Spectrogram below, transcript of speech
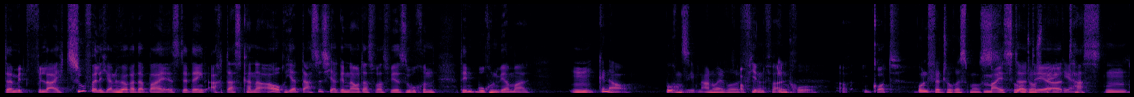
damit vielleicht zufällig ein Hörer dabei ist, der denkt, ach, das kann er auch. Ja, das ist ja genau das, was wir suchen. Den buchen wir mal. Genau. Buchen Sie, Manuel Wolf. Auf jeden Fall. Impro. Gott, Und für Tourismus. Meister Tour der. Tasten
